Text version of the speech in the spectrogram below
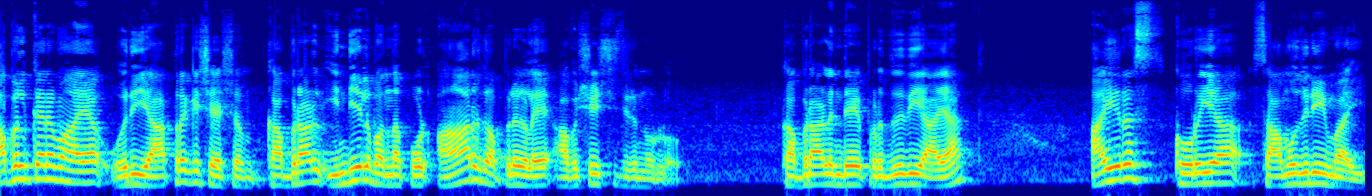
ആപൽക്കരമായ ഒരു യാത്രയ്ക്ക് ശേഷം കബ്രാൾ ഇന്ത്യയിൽ വന്നപ്പോൾ ആറ് കപ്പലുകളെ അവശേഷിച്ചിരുന്നുള്ളൂ. കബ്രാളിന്റെ പ്രതിനിധിയായ ഐറസ് കൊറിയ സാമൂതിരിയുമായി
